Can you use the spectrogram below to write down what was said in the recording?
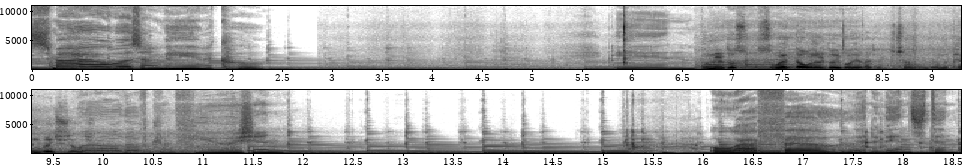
smile was a miracle. 오늘도 수, 수고했다 오늘도 이거 해가지고 붙여놨는데 오늘 팬분이 주셔가지고. Oh, I fell in an instant.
